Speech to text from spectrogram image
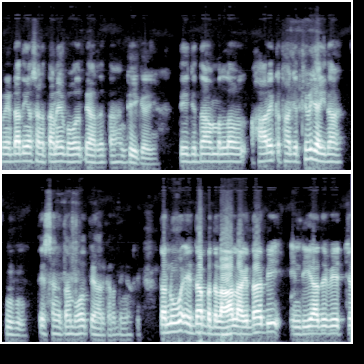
ਕੈਨੇਡਾ ਦੀਆਂ ਸੰਗਤਾਂ ਨੇ ਬਹੁਤ ਪਿਆਰ ਦਿੱਤਾ ਹਾਂਜੀ। ਠੀਕ ਹੈ ਜੀ। ਤੇ ਜਿੱਦਾਂ ਮਤਲਬ ਹਰ ਇੱਕ ਥਾਂ ਜਿੱਥੇ ਵੀ ਜਾਈਦਾ ਹੂੰ ਹੂੰ। ਤੇ ਸੰਗਤਾਂ ਬਹੁਤ ਪਿਆਰ ਕਰਦੀਆਂ ਤੁਹਾਨੂੰ ਏਦਾਂ ਬਦਲਾਅ ਲੱਗਦਾ ਵੀ ਇੰਡੀਆ ਦੇ ਵਿੱਚ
